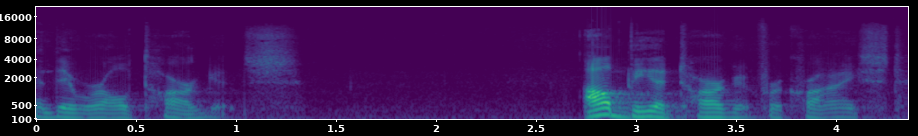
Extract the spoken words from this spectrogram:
and they were all targets. I'll be a target for Christ.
